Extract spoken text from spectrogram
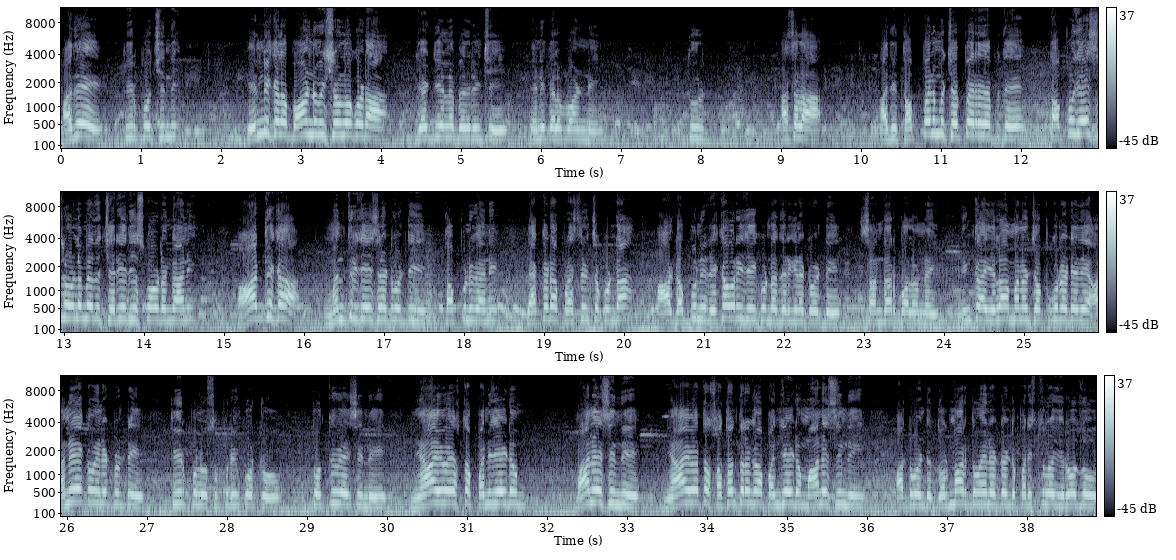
అదే తీర్పు వచ్చింది. ఎన్నికల బాండ్ విషయంలో కూడా జడ్జీలను బెదిరించి ఎన్నికల బాండ్ని తూర్ అసలు అది తప్పని చెప్పారు తప్పితే తప్పు చేసిన వాళ్ళ మీద చర్య తీసుకోవడం కానీ ఆర్థిక మంత్రి చేసినటువంటి తప్పును కానీ ఎక్కడా ప్రశ్నించకుండా ఆ డబ్బుని రికవరీ చేయకుండా జరిగినటువంటి సందర్భాలు ఉన్నాయి. ఇంకా ఇలా మనం చెప్పుకున్నట్టయితే అనేకమైనటువంటి తీర్పులు సుప్రీంకోర్టు తొక్కివేసింది. న్యాయ వ్యవస్థ పనిచేయడం మానేసింది. న్యాయవేత్త స్వతంత్రంగా పనిచేయడం మానేసింది. అటువంటి దుర్మార్గమైనటువంటి పరిస్థితిలో ఈరోజు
